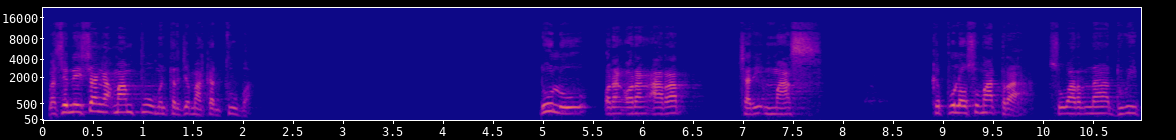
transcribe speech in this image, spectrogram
Bahasa Indonesia nggak mampu menerjemahkan tuba. Dulu orang-orang Arab cari emas ke Pulau Sumatera, Suwarna Dwip,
